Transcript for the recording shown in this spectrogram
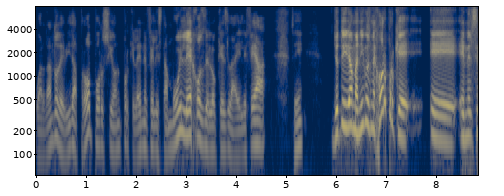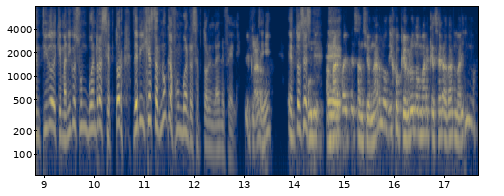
guardando debida proporción, porque la NFL está muy lejos de lo que es la LFA, ¿sí? Yo te diría, Manigo es mejor porque eh, en el sentido de que Manigo es un buen receptor. Devin Hester nunca fue un buen receptor en la NFL. Sí, claro. Entonces. a eh, Marco hay que sancionarlo. Dijo que Bruno Márquez era Dan Marino.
